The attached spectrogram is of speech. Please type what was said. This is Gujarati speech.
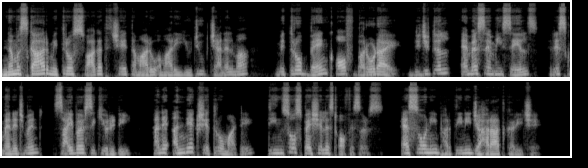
નમસ્કાર મિત્રો, સ્વાગત છે તમારું અમારી યુટ્યુબ ચેનલમાં. મિત્રો bank of બરોડાએ digital MSME sales risk management cyber security અને અન્ય ક્ષેત્રો માટે તીનસો સ્પેશિયલિસ્ટ ઓફિસર્સ એસઓની ભરતીની જાહેરાત કરી છે.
